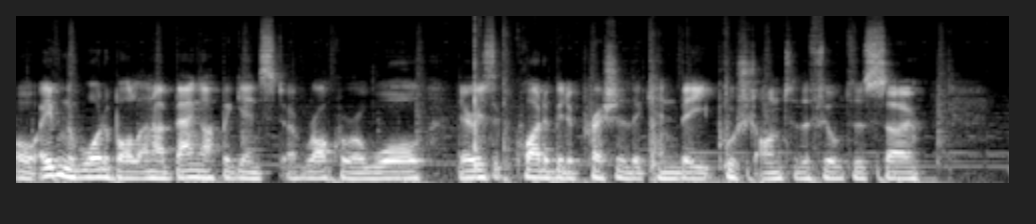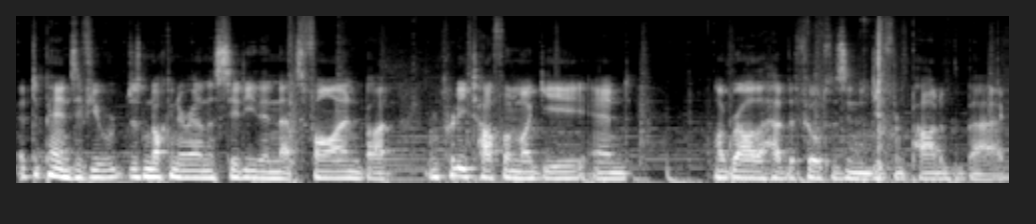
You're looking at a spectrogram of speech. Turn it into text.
or even the water bottle and I bang up against a rock or a wall, there is quite a bit of pressure that can be pushed onto the filters. So it depends. If you're just knocking around the city, then that's fine, but I'm pretty tough on my gear and I'd rather have the filters in a different part of the bag.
